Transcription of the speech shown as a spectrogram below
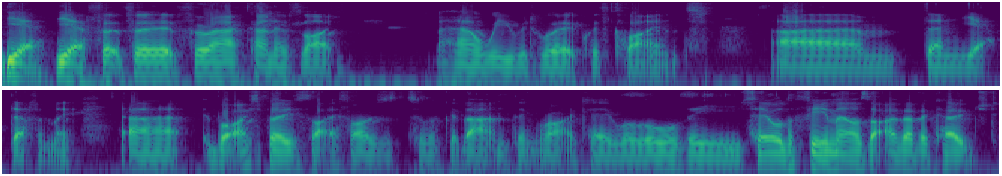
Yeah, yeah. For for for our kind of like how we would work with clients, um, then yeah, definitely. Uh, but I suppose like if I was to look at that and think, right, okay, well, all the say all the females that I've ever coached,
